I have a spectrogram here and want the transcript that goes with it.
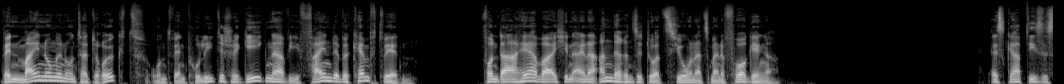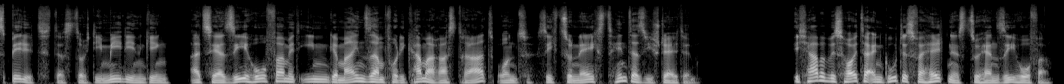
Wenn Meinungen unterdrückt und wenn politische Gegner wie Feinde bekämpft werden. Von daher war ich in einer anderen Situation als meine Vorgänger. Es gab dieses Bild, das durch die Medien ging, als Herr Seehofer mit ihnen gemeinsam vor die Kameras trat und sich zunächst hinter sie stellte. Ich habe bis heute ein gutes Verhältnis zu Herrn Seehofer.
